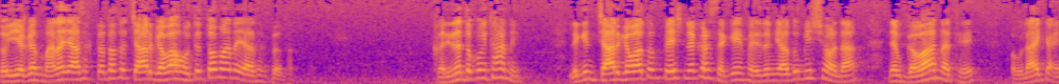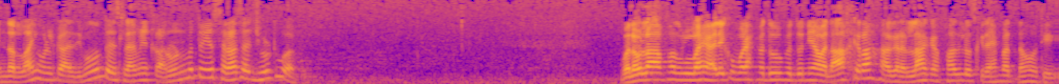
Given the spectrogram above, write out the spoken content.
تو یہ اگر مانا جا سکتا تھا تو چار گواہ ہوتے تو مانا جا سکتا تھا۔ قرینہ تو کوئی تھا نہیں۔ لیکن چار گواہ تو پیش نہ کر سکے۔ فیضم یادو بھی شہدا جب گواہ نہ تھے تو کا اللہ ملک عظیم تو اسلامی قانون میں تو یہ سراسر جھوٹ ہوا پھر۔ ولولا فضل اللہ علیکم و رحمت دنیا والآخرہ، اگر اللہ کا فضل اس کی رحمت نہ ہوتی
